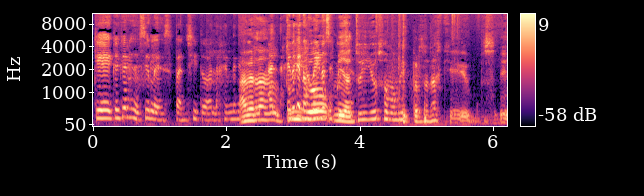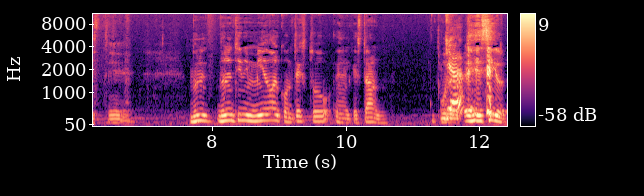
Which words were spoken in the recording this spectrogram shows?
¿qué, qué quieres decirles, Panchito, a la gente que, Ah, verdad, a la gente que nos yo, ve y nos escucha? mira, tú y yo somos personas que, pues, este, no le, no le tienen miedo al contexto en el que están. Por- ¿Ya? Es decir,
